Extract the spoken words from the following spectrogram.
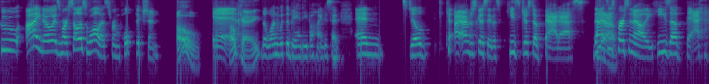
who I know as Marcellus Wallace from Pulp Fiction. Oh, Yeah. Okay. the one with the bandy behind his head, and still, I, I'm just gonna say this: he's just a badass. That's his personality. He's a badass.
